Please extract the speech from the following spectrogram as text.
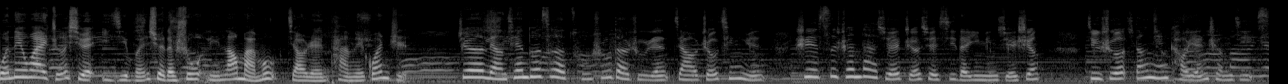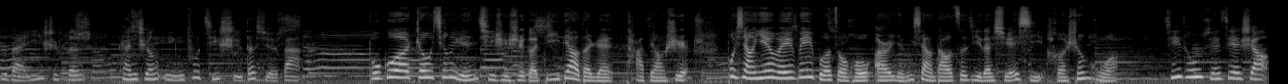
国内外哲学以及文学的书琳琅满目，叫人叹为观止。这两千多册图书的主人叫周青云，是四川大学哲学系的一名学生。据说当年考研成绩四百一十分，堪称名副其实的学霸。不过，周青云其实是个低调的人。他表示，不想因为微博走红而影响到自己的学习和生活。其同学介绍，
